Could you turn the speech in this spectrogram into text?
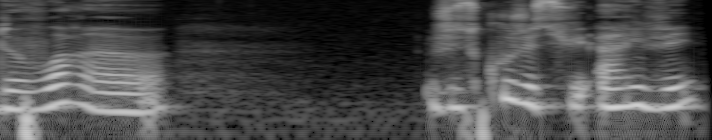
de voir euh, jusqu'où je suis arrivée.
